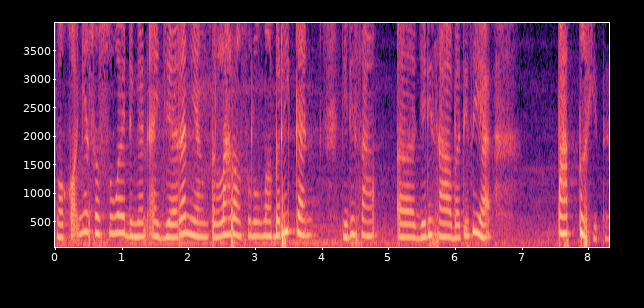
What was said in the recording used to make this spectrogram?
Pokoknya sesuai dengan ajaran yang telah Rasulullah berikan. Jadi uh, jadi sahabat itu ya patuh gitu.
